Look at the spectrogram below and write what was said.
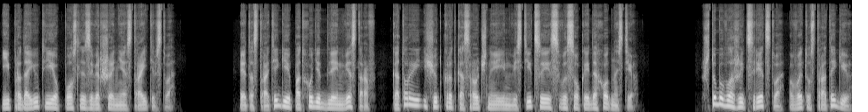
и продают ее после завершения строительства. Эта стратегия подходит для инвесторов, которые ищут краткосрочные инвестиции с высокой доходностью. Чтобы вложить средства в эту стратегию,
